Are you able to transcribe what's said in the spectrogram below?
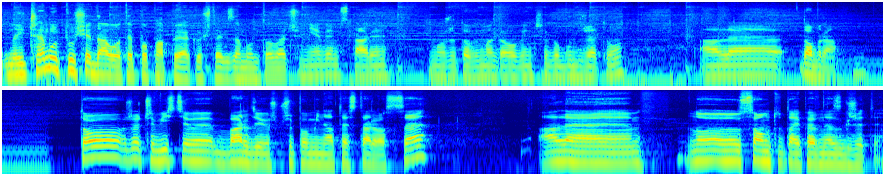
No i czemu tu się dało te pop-upy jakoś tak zamontować? Nie wiem, stary, może to wymagało większego budżetu, ale dobra. To rzeczywiście bardziej już przypomina Testarossę, ale no, są tutaj pewne zgrzyty.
